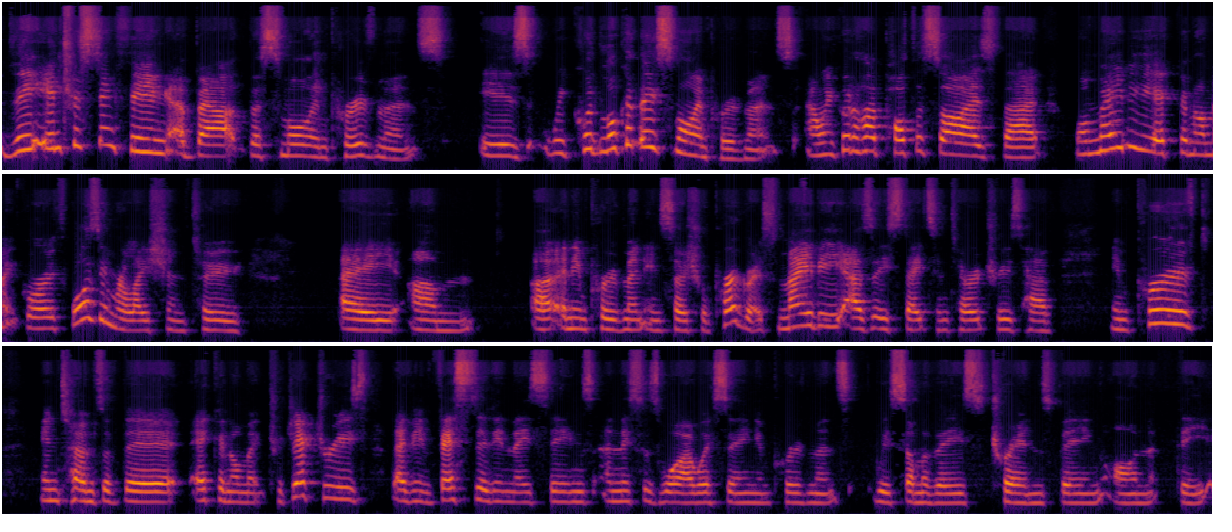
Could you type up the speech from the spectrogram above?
The interesting thing about the small improvements is we could look at these small improvements and we could hypothesize that, well, maybe the economic growth was in relation to a um, uh, an improvement in social progress. Maybe as these states and territories have improved in terms of their economic trajectories, they've invested in these things, and this is why we're seeing improvements with some of these trends being on the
